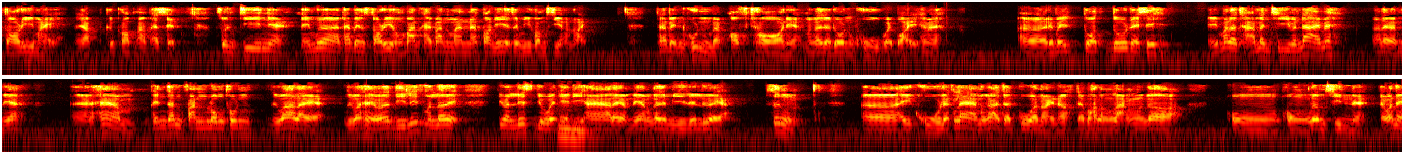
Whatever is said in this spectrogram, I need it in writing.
story ใหม่นะครับคือ prop up asset ส่วนจีนเนี่ยในเมื่อถ้าเป็น story ของบ้านใครบ้านมันนะตอนนี้อาจจะมีความเสี่ยงหน่อย ถ้าเป็นหุ้นแบบ offshore เนี่ยมันก็จะโดนขู่บ่อยๆใช่ไหมเออเดี๋ยวไปตรวจดูหน่อยสิไอ้มาตรฐานบัญชีมันได้ไหมอะไรแบบเนี้ย ห้าม pension fund ลงทุนหรือว่าอะไรอะหรือว่าอะไรว่า delist มันเลย ที่มัน list อยู่เป็น ADR อะไรแบบเนี้ยมันก็จะมีเรื่อยๆอะซึ่งเอ่อไอ้ขู่แรกๆ มันก็อาจจะกลัวหน่อยเนาะแต่พอหลังๆ มันก็คงคงเริ่มชินเนี่ยแต่ว่าใน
